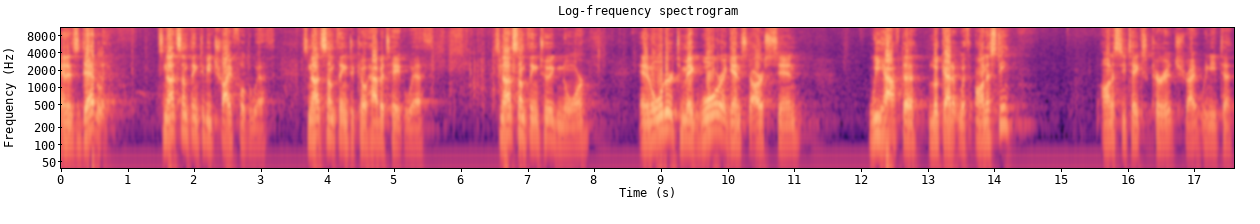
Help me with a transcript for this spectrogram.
And it's deadly. It's not something to be trifled with. It's not something to cohabitate with. It's not something to ignore. And in order to make war against our sin, we have to look at it with honesty. Honesty takes courage, right? We need to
